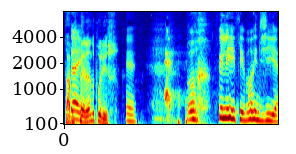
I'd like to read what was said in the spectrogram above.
Tava esperando por isso. É. Ô, Felipe, bom dia.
